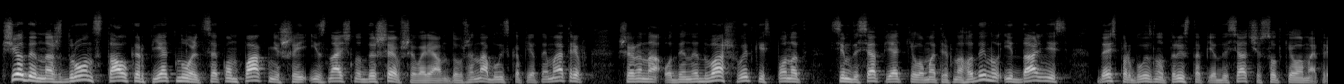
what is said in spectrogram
Ще один наш дрон Stalker 5.0. Це компактніший і значно дешевший варіант. Довжина близько 5 метрів, ширина 1,2, швидкість понад 75 км на годину і дальність десь приблизно 350-600 км.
